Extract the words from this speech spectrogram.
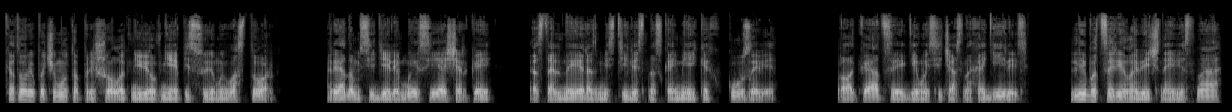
который почему-то пришел от нее в неописуемый восторг. Рядом сидели мы с ящеркой, остальные разместились на скамейках в кузове. В локации, где мы сейчас находились, либо царила вечная весна,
